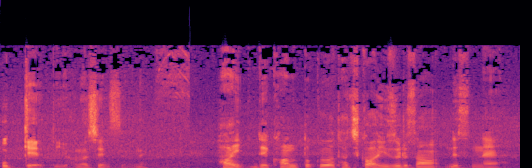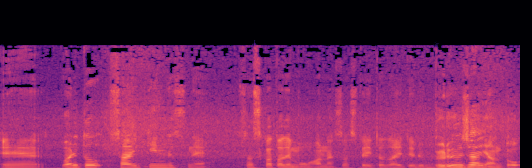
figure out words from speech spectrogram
OK っていう話ですよね。はい。で監督は立川譲さんですね、えー、割と最近ですね指す方でもお話しさせていただいている「ブルージャイアント」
